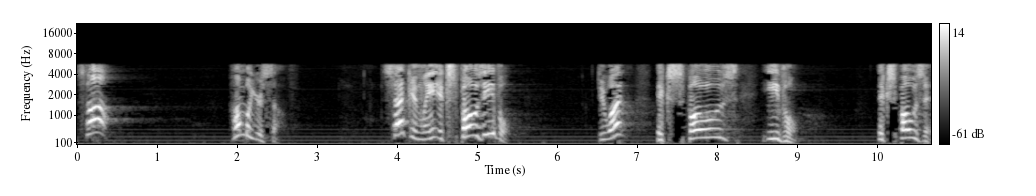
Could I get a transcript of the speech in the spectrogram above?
Stop. Humble yourself. Secondly, expose evil. Do what? Expose evil. Expose it.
